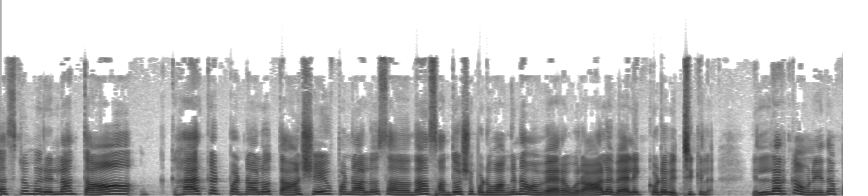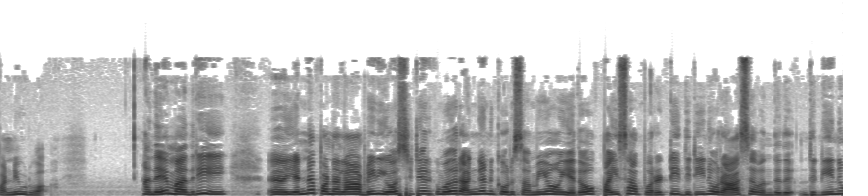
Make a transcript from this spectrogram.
கஸ்டமர் எல்லாம் தான் ஹேர் கட் பண்ணாலோ தான் ஷேவ் பண்ணாலோ ச தான் சந்தோஷப்படுவாங்கன்னு அவன் வேறு ஒரு ஆளை வேலைக்கு கூட வச்சுக்கல. எல்லாருக்கும் அவனே தான் பண்ணி விடுவான் அதே மாதிரி என்ன பண்ணலாம் அப்படின்னு யோசிச்சுட்டே இருக்கும்போது ரங்கனுக்கு ஒரு சமயம் ஏதோ பைசா புரட்டி திடீர்னு ஒரு ஆசை வந்தது. திடீர்னு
